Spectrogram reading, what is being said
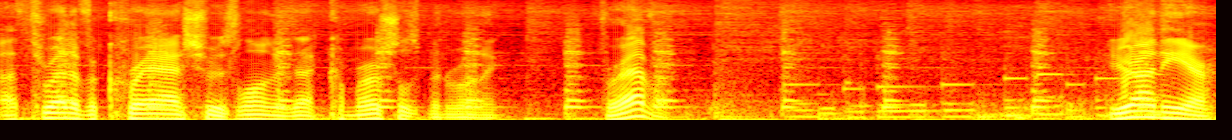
a threat of a crash for as long as that commercial's been running, forever. You're on the air.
